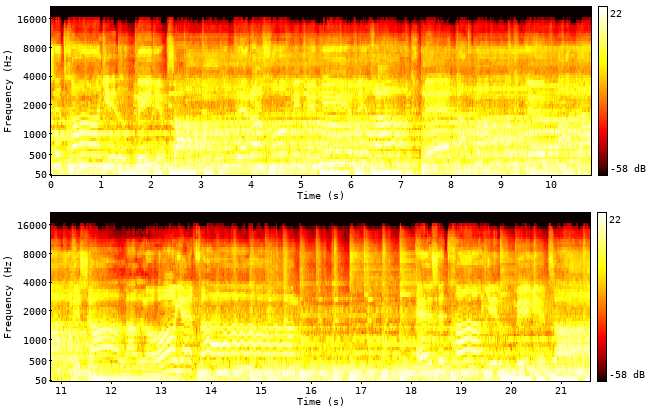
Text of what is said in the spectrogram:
אשת חיל מי ימצא ורחוק מפני מרע ודחפה לב בעלה ושאלה לא יחזר. אשת חיל מי ימצא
